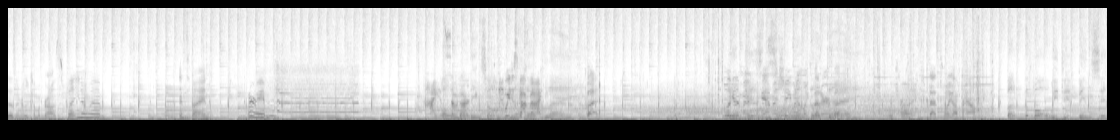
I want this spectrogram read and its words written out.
Doesn't really come across, but you know what? It's fine. Alright. Hi, it's so dark. We just got back. But look at the moon. Okay, I'm gonna show you when it looks better, but we're trying. That's what I got for now. But before we dip in, sit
